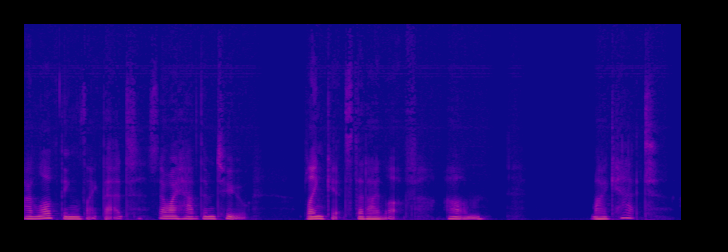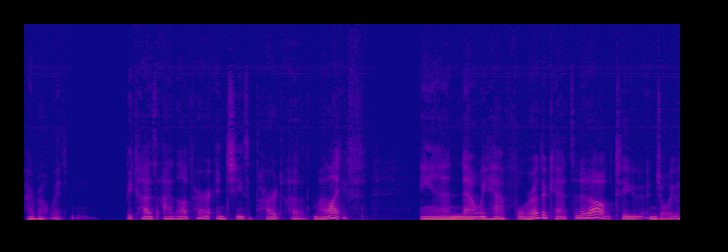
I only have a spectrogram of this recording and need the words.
I love things like that. So I have them too. Blankets that I love. Um, my cat I brought with me because I love her and she's a part of my life. And now we have four other cats and a dog to enjoy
